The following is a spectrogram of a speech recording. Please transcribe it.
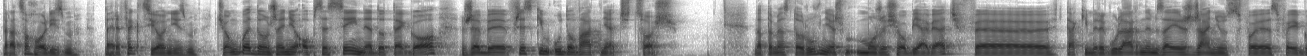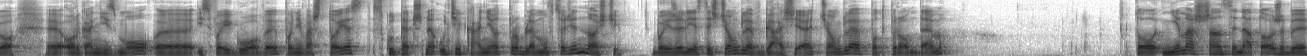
pracoholizm, perfekcjonizm, ciągłe dążenie obsesyjne do tego, żeby wszystkim udowadniać coś. Natomiast to również może się objawiać w e, takim regularnym zajeżdżaniu swoje, swojego e, organizmu e, i swojej głowy, ponieważ to jest skuteczne uciekanie od problemów codzienności. Bo jeżeli jesteś ciągle w gazie, ciągle pod prądem, to nie masz szansy na to, żeby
